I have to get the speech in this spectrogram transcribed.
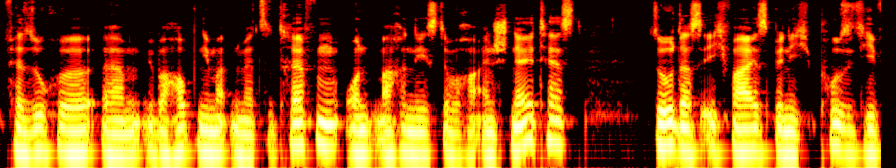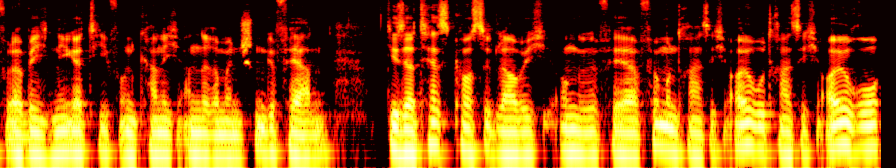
versuche ähm, überhaupt niemanden mehr zu treffen und mache nächste Woche einen Schnelltest, so dass ich weiß, bin ich positiv oder bin ich negativ und kann ich andere Menschen gefährden. Dieser Test kostet, glaube ich, ungefähr 35 Euro, 30 Euro.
